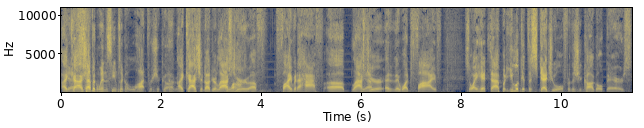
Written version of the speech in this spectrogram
I yeah, cash seven wins seems like a lot for Chicago. I cashed it under last year, uh, five and a half uh, last yeah. year, and they won five. So I hit that. But you look at the schedule for the Chicago Bears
